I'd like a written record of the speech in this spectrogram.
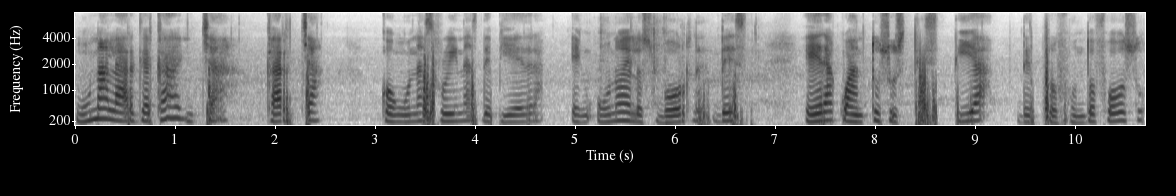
Una larga cancha, carcha con unas ruinas de piedra en uno de los bordes era cuanto subsistía del profundo foso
